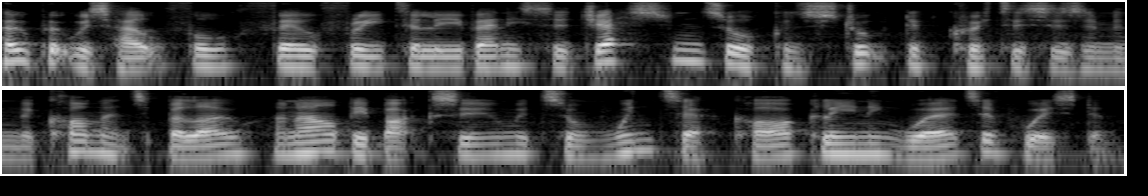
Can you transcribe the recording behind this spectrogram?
hope it was helpful, feel free to leave any suggestions or constructive criticism in the comments below and I'll be back soon with some winter car cleaning words of wisdom.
